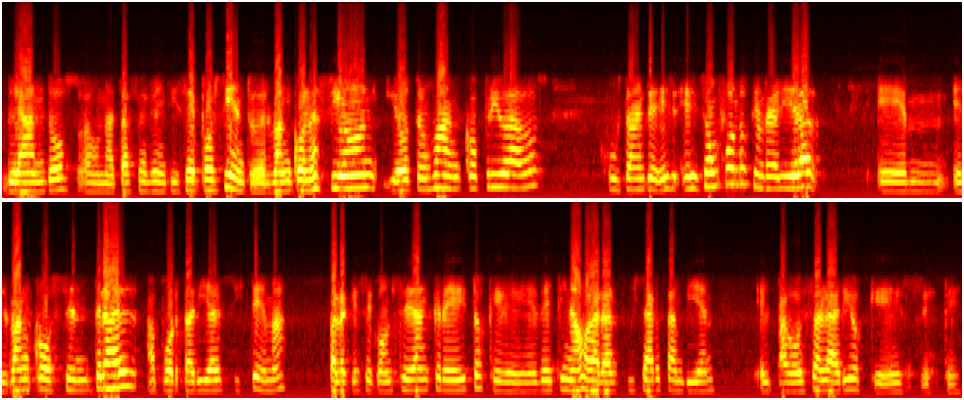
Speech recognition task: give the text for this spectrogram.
blandos a una tasa del 26% del Banco Nación y otros bancos privados, justamente son fondos que en realidad em, el Banco Central aportaría al sistema para que se concedan créditos que destinados a garantizar también el pago de salarios, que es, este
